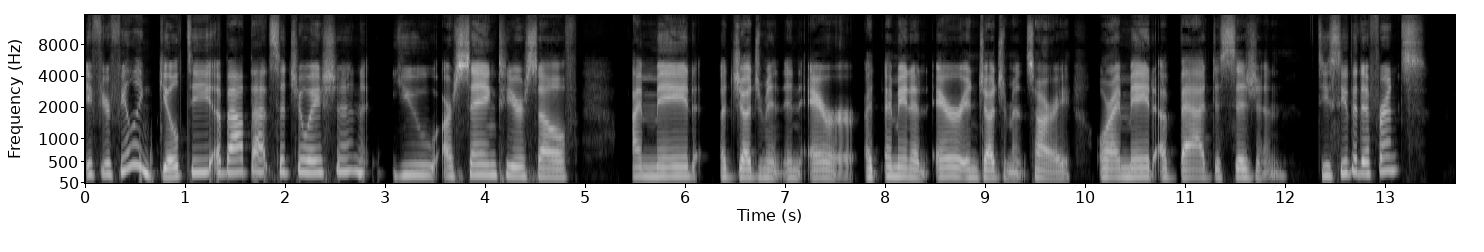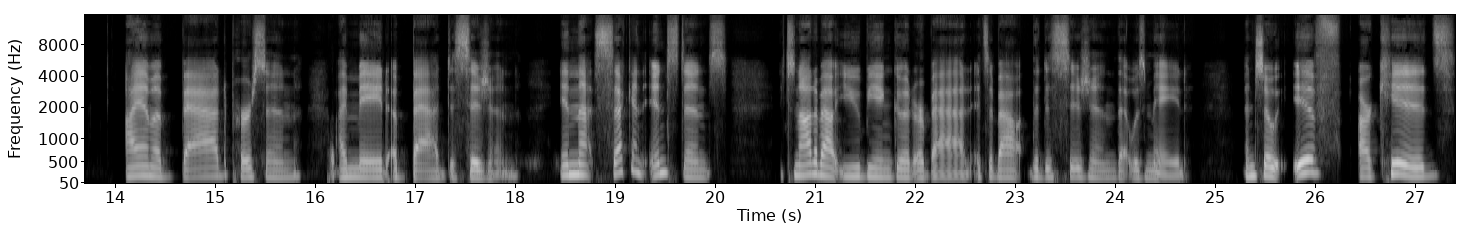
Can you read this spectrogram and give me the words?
If you're feeling guilty about that situation, you are saying to yourself, I made a judgment in error. I, I made an error in judgment, sorry, or I made a bad decision. Do you see the difference? I am a bad person. I made a bad decision in that second instance, it's not about you being good or bad, it's about the decision that was made. And so if our kids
